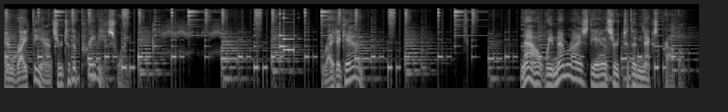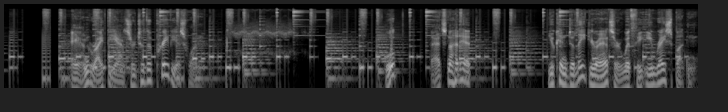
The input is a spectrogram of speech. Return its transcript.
and write the answer to the previous one. Right again. Now we memorize the answer to the next problem and write the answer to the previous one. Whoop, that's not it. You can delete your answer with the Erase button.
